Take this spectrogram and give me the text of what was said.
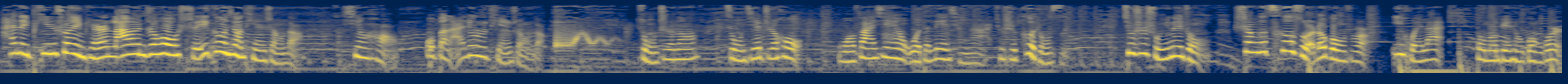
还得拼双眼皮拉完之后谁更像天生的。幸好我本来就是天生的。总之呢，总结之后，我发现我的恋情啊，就是各种死，就是属于那种上个厕所的功夫，一回来都能变成光棍儿。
